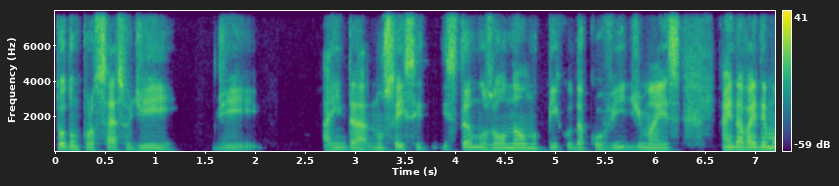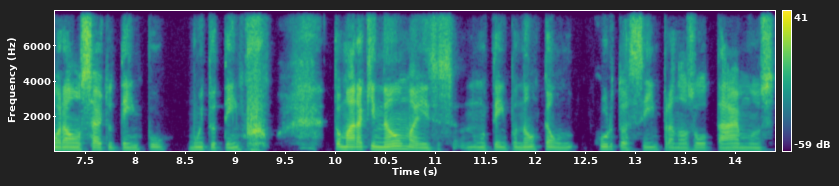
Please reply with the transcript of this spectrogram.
todo um processo de, de ainda não sei se estamos ou não no pico da Covid, mas ainda vai demorar um certo tempo, muito tempo. Tomara que não, mas um tempo não tão curto assim para nós voltarmos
